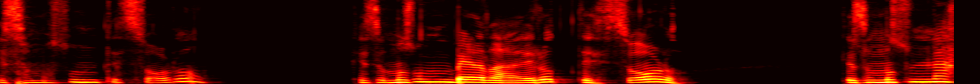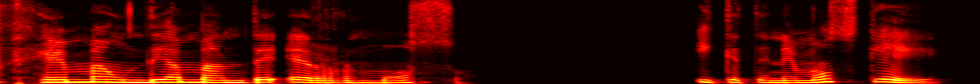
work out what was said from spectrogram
que somos un tesoro, que somos un verdadero tesoro, que somos una gema, un diamante hermoso y que tenemos que,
